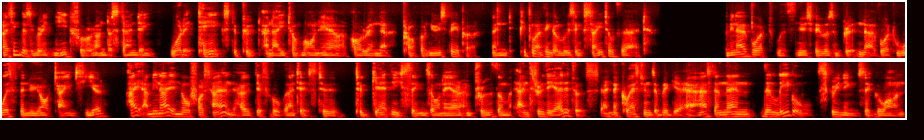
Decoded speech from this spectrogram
I think there's a great need for understanding what it takes to put an item on air or in a proper newspaper. And people, I think, are losing sight of that. I mean, I've worked with newspapers in Britain, I've worked with the New York Times here. I, I mean, I know firsthand how difficult that is to to get these things on air and prove them, and through the editors and the questions that we get asked, and then the legal screenings that go on.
